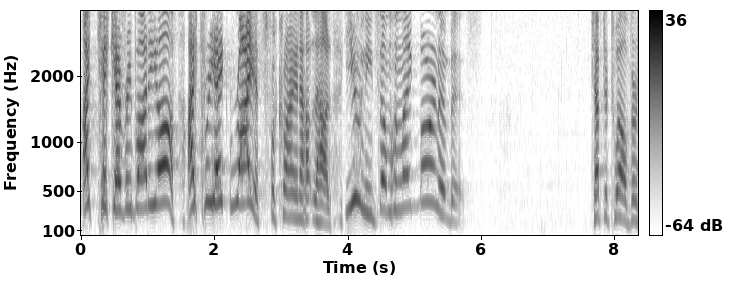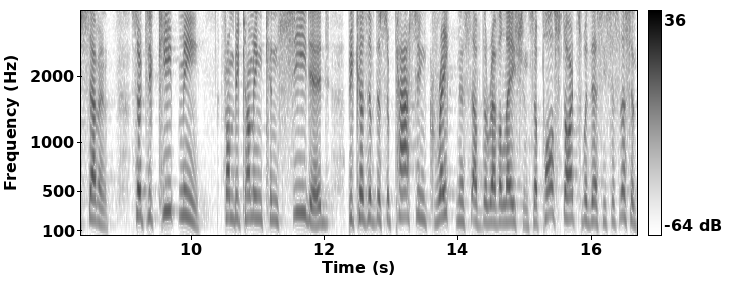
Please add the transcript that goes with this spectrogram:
I tick everybody off. I create riots for crying out loud. You need someone like Barnabas. Chapter 12, verse 7. So to keep me from becoming conceited because of the surpassing greatness of the revelation. So Paul starts with this. He says, Listen,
